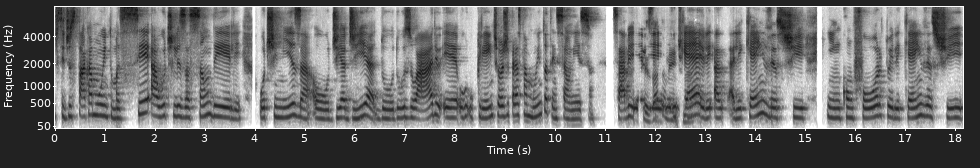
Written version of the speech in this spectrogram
se destaca muito, mas se a utilização dele otimiza o dia a dia do, do usuário, e o, o cliente hoje presta muito atenção nisso sabe? Ele, Exatamente. Ele, né? quer, ele, ele quer investir em conforto, ele quer investir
